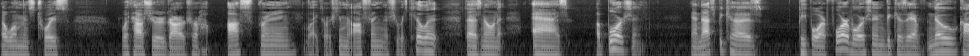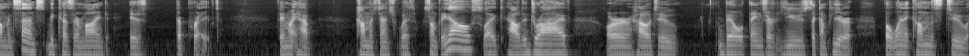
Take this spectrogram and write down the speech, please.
a woman's choice with how she would regards her offspring, like her human offspring, that she would kill it. That is known as abortion. And that's because people are for abortion because they have no common sense because their mind is depraved. They might have common sense with something else, like how to drive or how to build things or use the computer. But when it comes to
